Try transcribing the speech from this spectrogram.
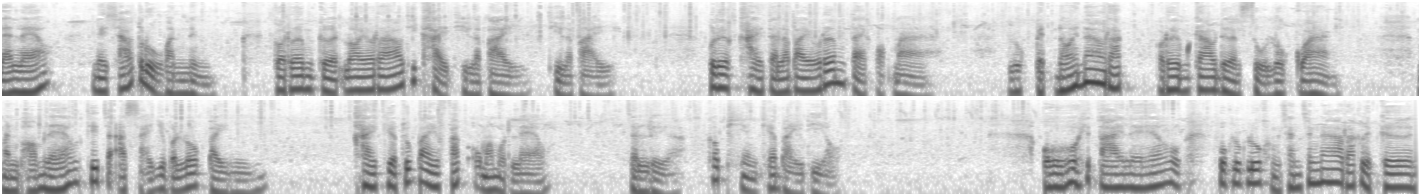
และแล้วในเช้าตรู่วันหนึ่ง ก็เริ่มเกิดรอยร้าวที่ไข่ทีละใบ ทีละใบ เปลือกไข่แต่ละใบเริ่มแตกออกมา ลูกเป็ดน้อยน่ารัก เริ่มก้าวเดินสู่โลกกว้าง มันพร้อมแล้วที่จะอาศัยอยู่บนโลกใบนี้ ไข่เกือบทุกใบฟักออกมาหมดแล้ว จะเหลือก็เพียงแค่ใบเดียว โอ้ยตายแล้ว พวกลูกๆของฉันช่างน่ารักเหลือเกิน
